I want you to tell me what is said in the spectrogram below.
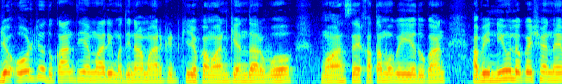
जो ओल्ड जो दुकान थी हमारी, मदीना मार्केट की जो कमान के अंदर, वो वहाँ से ख़त्म हो गई है दुकान। अभी न्यू लोकेशन है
